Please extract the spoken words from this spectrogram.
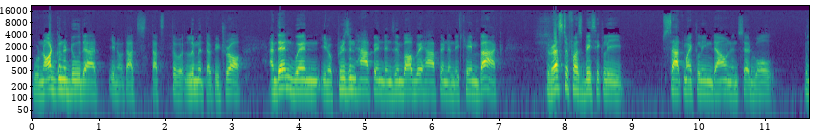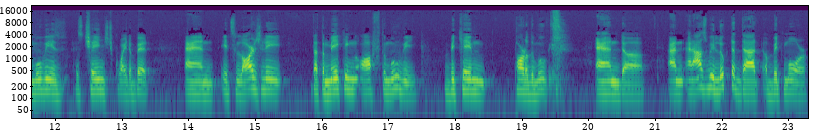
we're not going to do that. You know, that's, that's the limit that we draw. And then when, you know, prison happened and Zimbabwe happened and they came back, the rest of us basically sat Michealene down and said, well, the movie is, has changed quite a bit. And it's largely that the making of the movie became part of the movie. And, uh, and, and as we looked at that a bit more,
